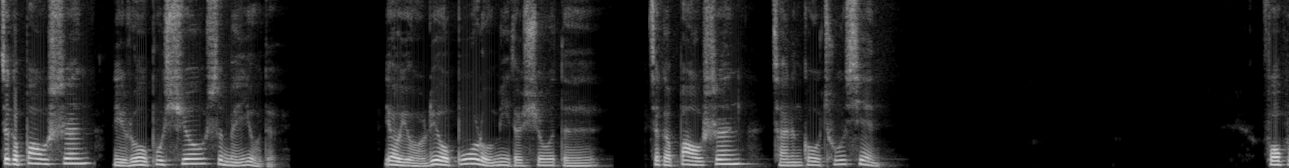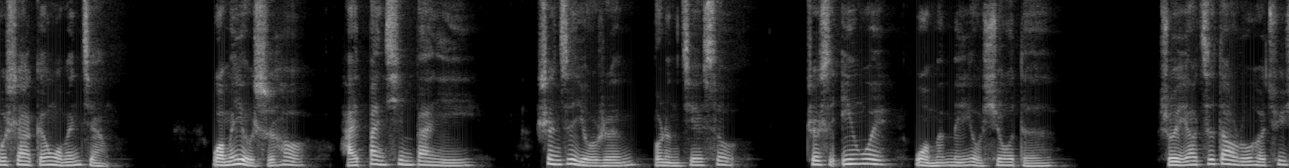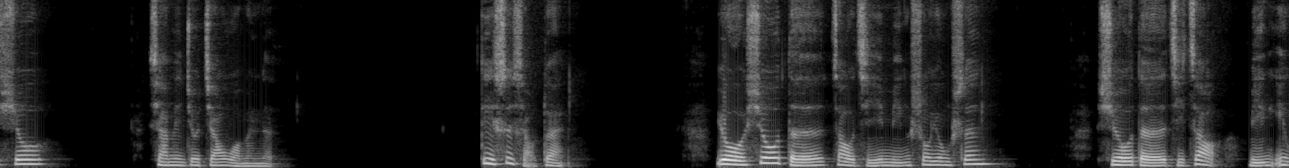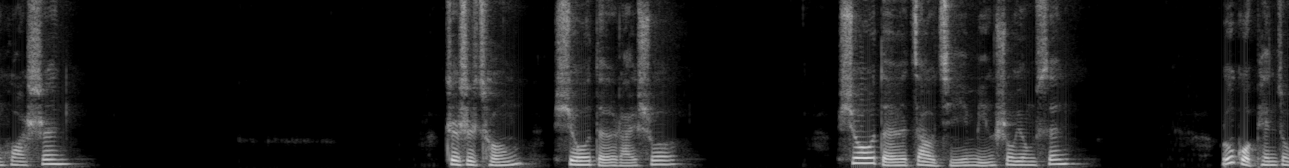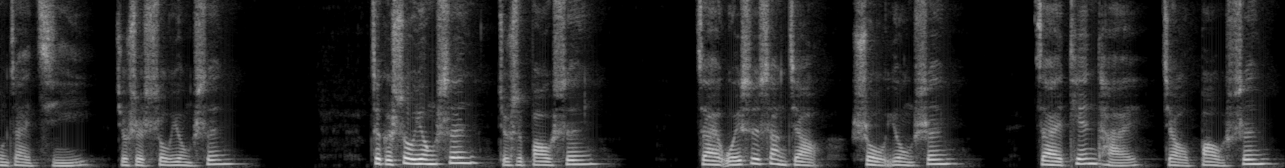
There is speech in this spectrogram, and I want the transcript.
这个报身你若不修是没有的。要有六波罗蜜的修德，这个报身才能够出现。佛菩萨跟我们讲，我们有时候还半信半疑，甚至有人不能接受，这是因为我们没有修德，所以要知道如何去修。下面就教我们了。第四小段。又修得照寂名受用身，修得寂照名应化身。这是从修德来说，修德造集名受用身。如果偏重在集，就是受用身。这个受用身就是报身，在唯识上叫受用身，在天台叫报身。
